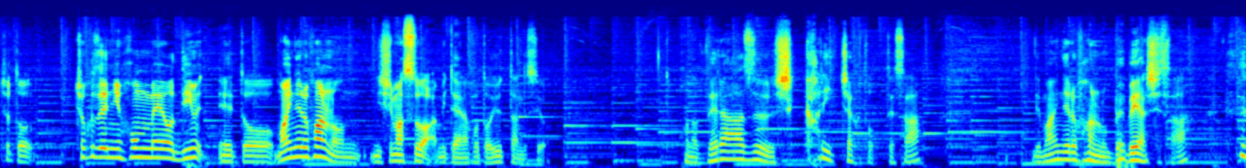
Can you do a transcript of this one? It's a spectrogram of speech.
ちょっと直前に本命を、D えーと、マイネルファンロンにしますわみたいなことを言ったんですよ。このベラーズールしっかり1着取ってさでマイネルファン論ベベやしさ。め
